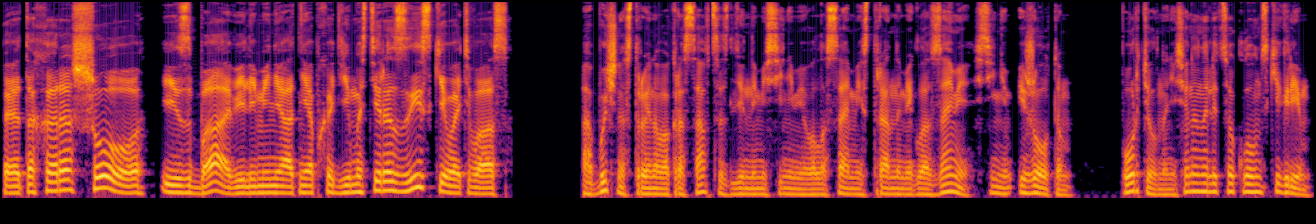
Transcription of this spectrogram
Это хорошо! Избавили меня от необходимости разыскивать вас!» Обычно стройного красавца с длинными синими волосами и странными глазами, синим и желтым, портил нанесенный на лицо клоунский грим,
